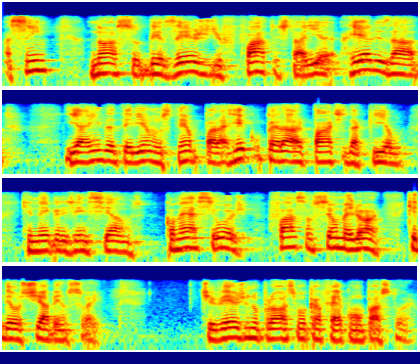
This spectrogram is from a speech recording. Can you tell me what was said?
Assim, nosso desejo de fato estaria realizado e ainda teríamos tempo para recuperar parte daquilo que negligenciamos. Comece hoje, faça o seu melhor, que Deus te abençoe. Te vejo no próximo Café com o Pastor.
